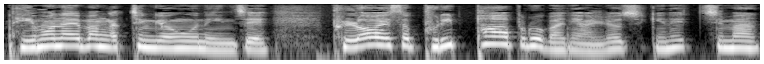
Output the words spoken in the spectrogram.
데이먼 알반 같은 경우는 이제 블러에서 브리팝으로 많이 알려지긴 했지만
